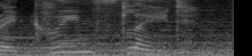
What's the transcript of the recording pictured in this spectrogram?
For a clean slate.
